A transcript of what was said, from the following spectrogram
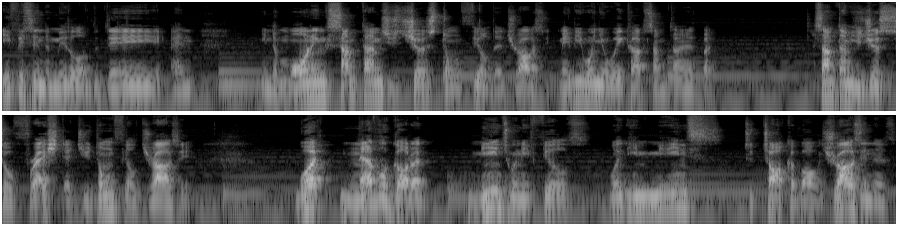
If it's in the middle of the day and in the morning, sometimes you just don't feel that drowsy. Maybe when you wake up sometimes, but sometimes you're just so fresh that you don't feel drowsy. What Neville Goddard means when he feels when he means to talk about drowsiness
